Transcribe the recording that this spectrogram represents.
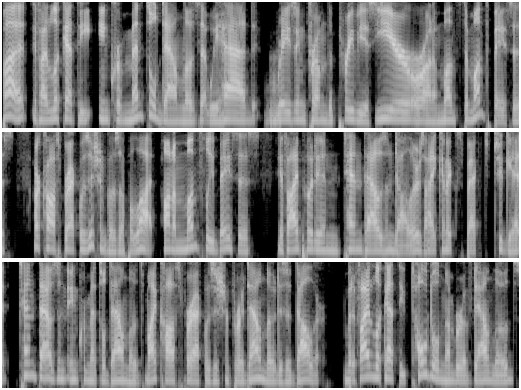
But if I look at the incremental downloads that we had raising from the previous year or on a month to month basis, our cost per acquisition goes up a lot. On a monthly basis, if I put in $10,000, I can expect to get 10,000 incremental downloads. My cost per acquisition for a download is a dollar. But if I look at the total number of downloads,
